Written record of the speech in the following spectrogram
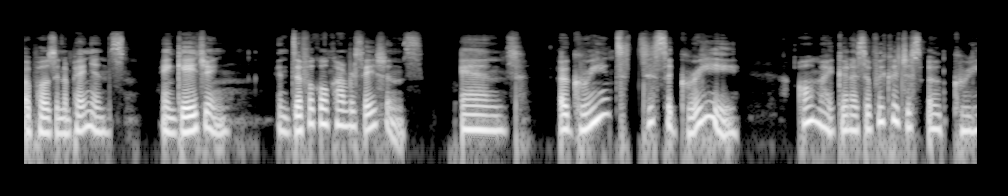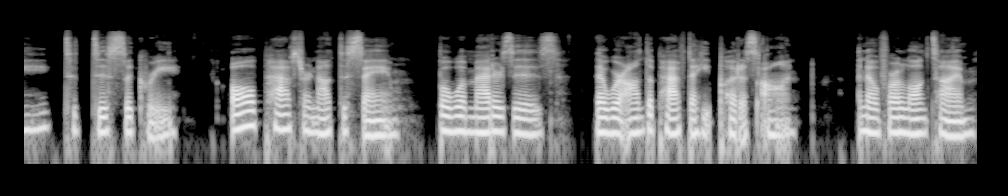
opposing opinions, engaging in difficult conversations, and agreeing to disagree. Oh my goodness, if we could just agree to disagree. All paths are not the same, but what matters is that we're on the path that He put us on. I know for a long time,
